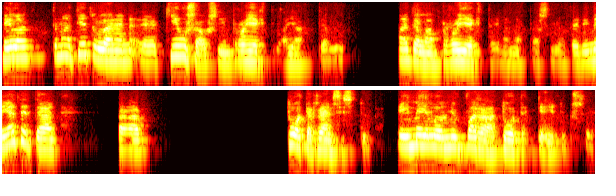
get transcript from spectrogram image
meillä on tämmöinen tietynlainen kiusaus siinä projektiajatteluun. Ajatellaan projekteina näitä asioita. Eli me jätetään ää, tuote ränsistymään. Ei meillä ole nyt varaa tuotekehitykseen.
